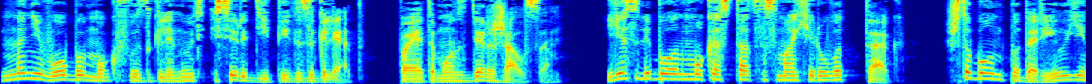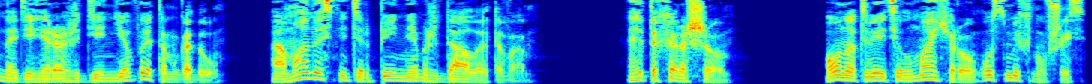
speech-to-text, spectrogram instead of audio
на него бы мог взглянуть сердитый взгляд. Поэтому он сдержался. Если бы он мог остаться с Махеру вот так, чтобы он подарил ей на день рождения в этом году. Амада с нетерпением ждал этого. «Это хорошо». Он ответил Махеру, усмехнувшись,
